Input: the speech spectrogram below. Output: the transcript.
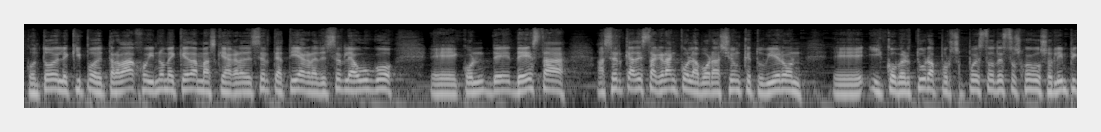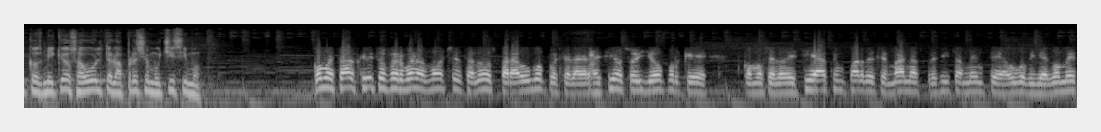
con todo el equipo de trabajo, y no me queda más que agradecerte a ti, agradecerle a Hugo eh, con, de, esta, acerca de esta gran colaboración que tuvieron eh, y cobertura, por supuesto, de estos Juegos Olímpicos. Mi querido Saúl, te lo aprecio muchísimo. ¿Cómo estás, Christopher? Buenas noches, saludos para Hugo. Pues el agradecido soy yo porque, como se lo decía hace un par de semanas precisamente a Hugo Villagómez,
